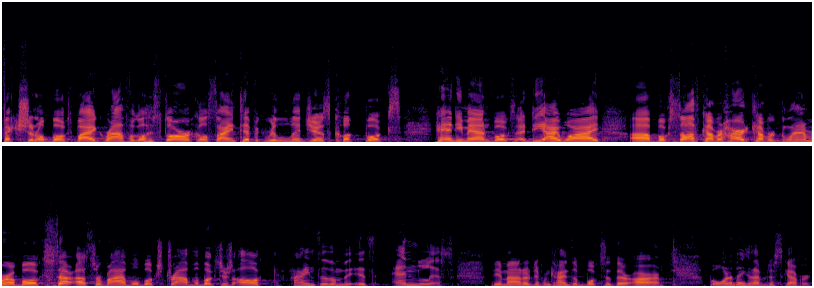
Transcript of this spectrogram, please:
fictional books, biographical, historical, scientific, religious, cookbooks, handyman books, uh, DIY uh, books, softcover, hardcover, glamour books, su- uh, survival books, travel books. There's all kinds of them. It's endless the amount of different kinds of books that there are. But one of the things I've discovered,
